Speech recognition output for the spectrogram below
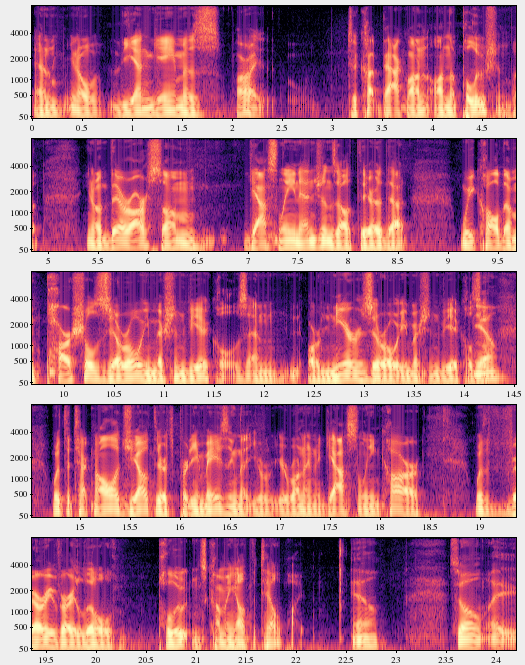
And, you know, the end game is all right to cut back on, on the pollution. But, you know, there are some gasoline engines out there that we call them partial zero emission vehicles and or near zero emission vehicles. Yeah. With the technology out there, it's pretty amazing that you're, you're running a gasoline car with very, very little pollutants coming out the tailpipe. Yeah. So uh,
